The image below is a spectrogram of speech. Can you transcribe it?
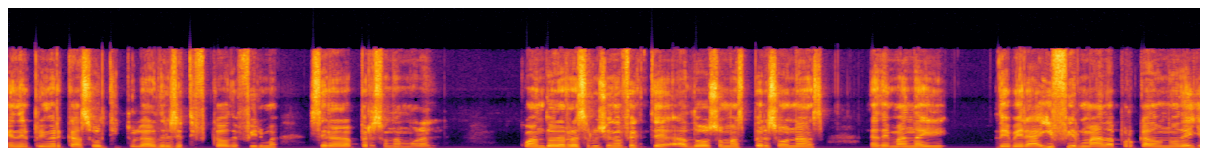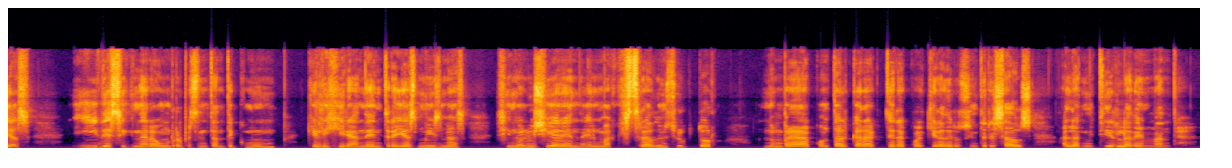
En el primer caso, el titular del certificado de firma será la persona moral. Cuando la resolución afecte a dos o más personas, la demanda deberá ir firmada por cada una de ellas y designar a un representante común que elegirán de entre ellas mismas. Si no lo hicieren, el magistrado instructor nombrará con tal carácter a cualquiera de los interesados al admitir la demanda.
